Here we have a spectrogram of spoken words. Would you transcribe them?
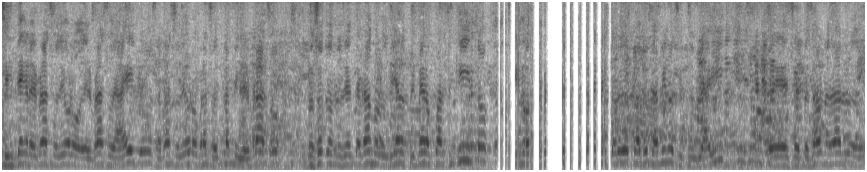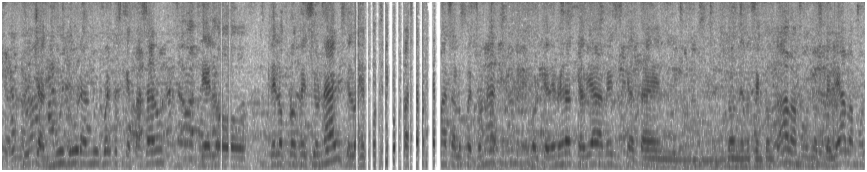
se integra el brazo de oro, el brazo de a ellos, el brazo de oro, brazo de plata y el brazo. Nosotros nos integramos los villanos primero, cuarto y quinto y nos de cuatro caminos y pues de ahí eh, se empezaron a dar eh, luchas muy duras, muy fuertes que pasaron de lo, de lo profesional, de lo deportivo, pasaron ya más a lo personal, porque de veras que había veces que hasta en donde nos encontrábamos, nos peleábamos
